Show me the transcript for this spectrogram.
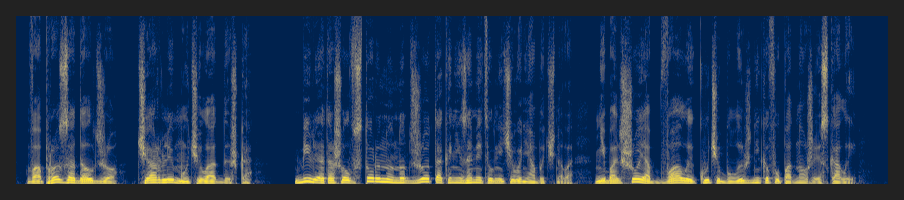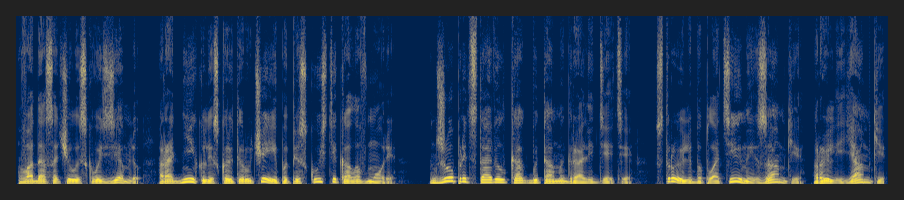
— вопрос задал Джо. Чарли мучила отдышка. Билли отошел в сторону, но Джо так и не заметил ничего необычного. Небольшой обвал и куча булыжников у подножия скалы. Вода сочилась сквозь землю, родник или скрытый ручей и по песку стекала в море. Джо представил, как бы там играли дети. Строили бы плотины и замки, рыли ямки.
